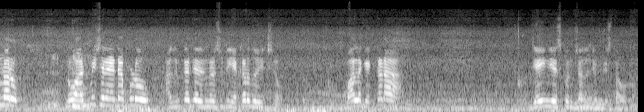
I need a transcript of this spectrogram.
ఉన్నారు నువ్వు అడ్మిషన్ అయ్యేటప్పుడు అగ్రికల్చర్ యూనివర్సిటీ ఎక్కడ చూపించినావు? వాళ్ళకి ఎక్కడ జైన్ చేసుకుని చదువు చెప్పిస్తూ ఉన్నావు?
